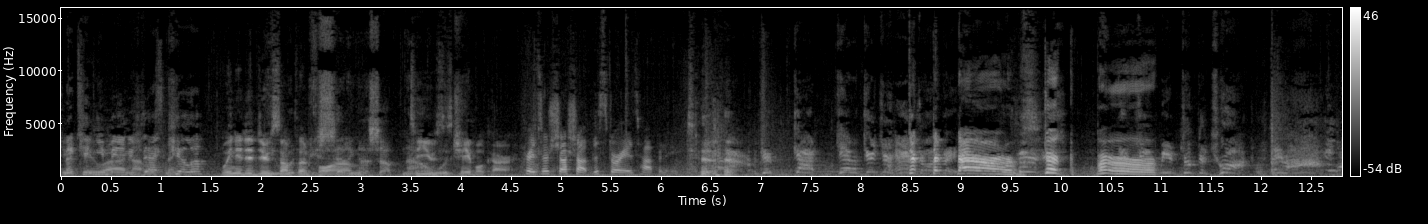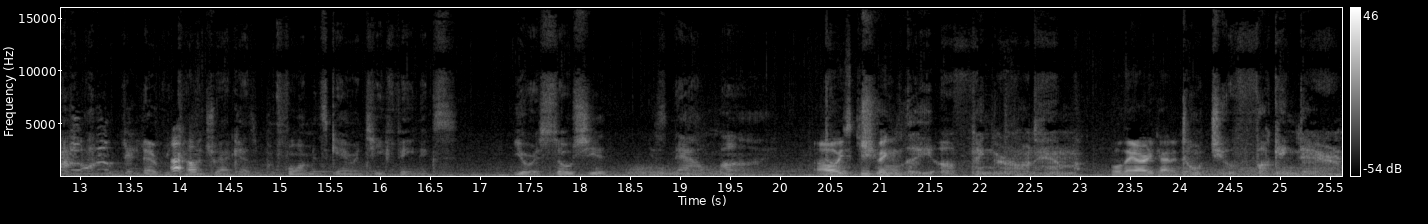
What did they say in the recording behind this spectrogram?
Cable car. Due Now, can to, you uh, manage not that, listening. killer? We need to do You something for him us up now, to use his you? cable car. Fraser, shush up. The story is happening. God damn it, get your hands off me! You took the truck! Every Uh-oh. contract has a performance guarantee, Phoenix. Your associate is now mine. Oh, he's Don't you keeping. lay a finger on him. Well, they already kind of did. Don't you fucking dare.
